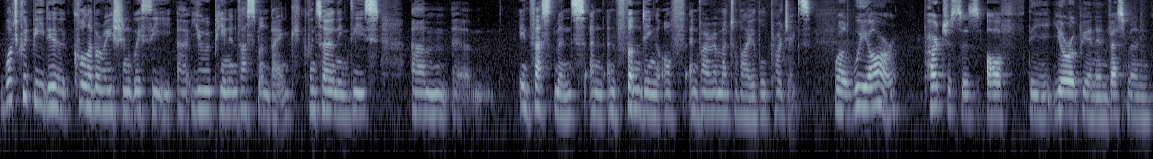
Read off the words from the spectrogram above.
what could be the collaboration with the uh, European Investment Bank concerning these um, um, investments and, and funding of environmental viable projects? Well, we are purchasers of the European Investment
